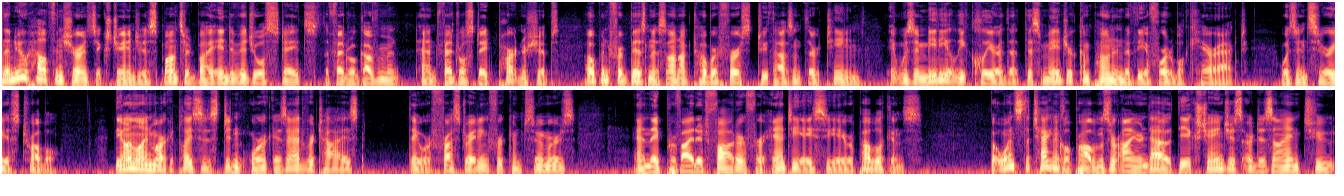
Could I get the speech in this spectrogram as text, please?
the new health insurance exchanges, sponsored by individual states, the federal government, and federal state partnerships, opened for business on October 1, 2013, it was immediately clear that this major component of the Affordable Care Act was in serious trouble. The online marketplaces didn't work as advertised, they were frustrating for consumers, and they provided fodder for anti ACA Republicans. But once the technical problems are ironed out, the exchanges are designed to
